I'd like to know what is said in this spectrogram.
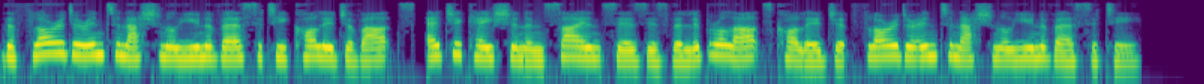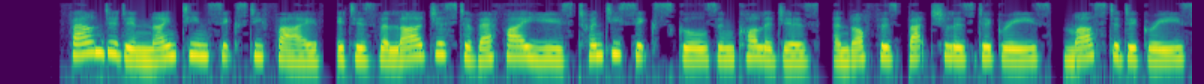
The Florida International University College of Arts, Education and Sciences is the liberal arts college at Florida International University. Founded in 1965, it is the largest of FIU's 26 schools and colleges, and offers bachelor's degrees, master degrees,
